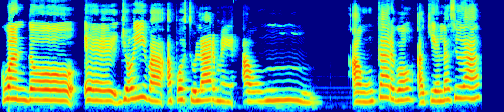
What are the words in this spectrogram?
cuando eh, yo iba a postularme a un, a un cargo aquí en la ciudad,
